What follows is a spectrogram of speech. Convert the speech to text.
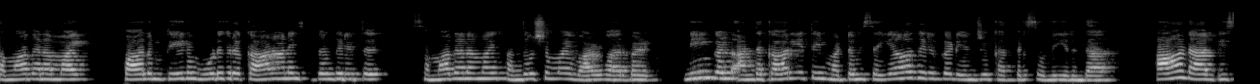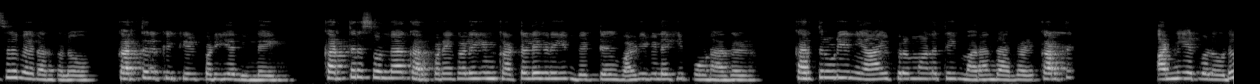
சமாதானமாய் பாலும் தேனும் ஓடுகிற காணானை சுதந்திரித்து சமாதானமாய் சந்தோஷமாய் வாழ்வார்கள். நீங்கள் அந்த காரியத்தை மட்டும் செய்யாதிருங்கள் என்று கர்த்தர் சொல்லியிருந்தார். ஆனால் இஸ்ரவேலர்களோ கர்த்தருக்கு கீழ்ப்படியவில்லை. கர்த்தர் சொன்ன கற்பனைகளையும் கட்டளைகளையும் விட்டு வழி விலகி போனார்கள். கர்த்தருடைய நியாய பிரமாணத்தை மறந்தார்கள். கர்த்தர் அந்நியர்களோடு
